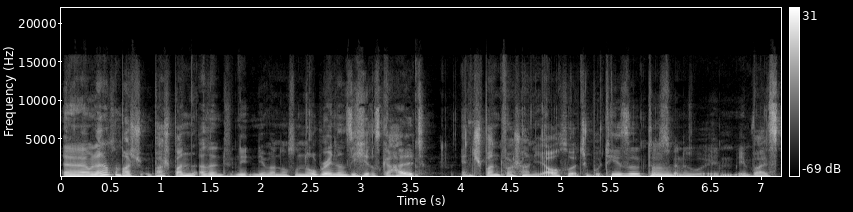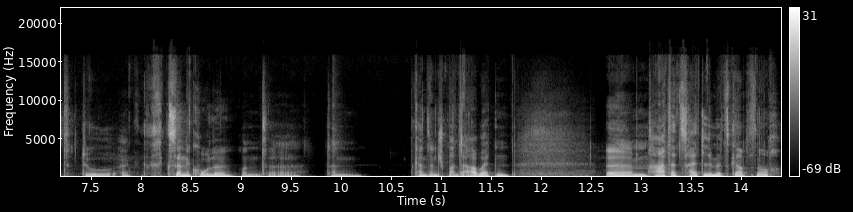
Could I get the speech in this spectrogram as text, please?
Äh, und dann noch ein paar, ein paar spannende, also ne- nehmen wir noch so ein No-Brainer, ein sicheres Gehalt. Entspannt wahrscheinlich auch, so als Hypothese, dass Mhm. wenn du eben, eben weißt, du äh, kriegst deine Kohle und äh, dann kannst du entspannter arbeiten. Ähm, harte Zeitlimits gab es noch.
